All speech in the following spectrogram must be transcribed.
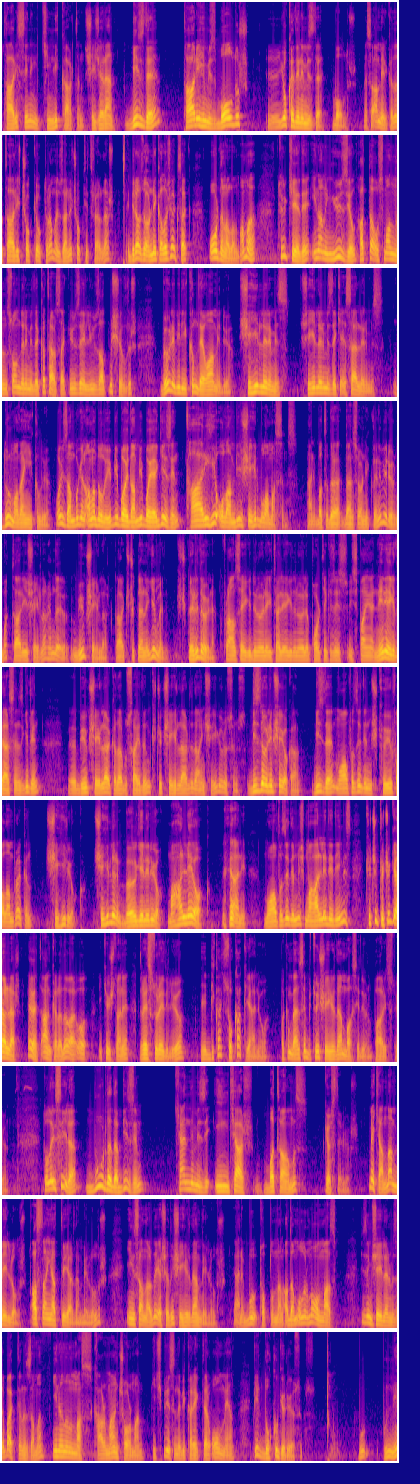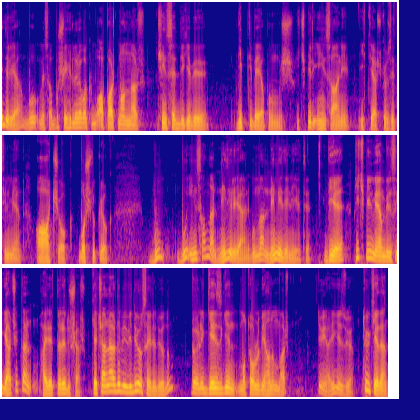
Tarih senin kimlik kartın, şeceren. Bizde tarihimiz boldur, e, yok edenimiz de boldur. Mesela Amerika'da tarih çok yoktur ama üzerine çok titrerler. Biraz örnek alacaksak oradan alalım ama Türkiye'de inanın 100 yıl hatta Osmanlı'nın son dönemi de katarsak 150-160 yıldır böyle bir yıkım devam ediyor. Şehirlerimiz, şehirlerimizdeki eserlerimiz durmadan yıkılıyor. O yüzden bugün Anadolu'yu bir boydan bir boya gezin, tarihi olan bir şehir bulamazsınız. Hani batıda ben size örneklerini veriyorum. Bak tarihi şehirler hem de büyük şehirler. Daha küçüklerine girmedim. Küçükleri de öyle. Fransa'ya gidin öyle, İtalya'ya gidin öyle, Portekiz'e, İspanya nereye giderseniz gidin. e, Büyük şehirler kadar bu saydığım küçük şehirlerde de aynı şeyi görürsünüz. Bizde öyle bir şey yok abi. Bizde muhafaza edilmiş köyü falan bırakın şehir yok. Şehirlerin bölgeleri yok. Mahalle yok. Yani muhafaza edilmiş mahalle dediğimiz küçük küçük yerler. Evet Ankara'da var o 2-3 tane restore ediliyor. E, birkaç sokak yani o. Bakın ben size bütün şehirden bahsediyorum. Paris diyorum. Dolayısıyla burada da bizim kendimizi inkar batağımız gösteriyor. Mekandan belli olur. Aslan yattığı yerden belli olur. İnsanlar da yaşadığı şehirden belli olur. Yani bu toplumdan adam olur mu olmaz mı? Bizim şehirlerimize baktığınız zaman inanılmaz karman çorman, hiçbirisinde bir karakter olmayan bir doku görüyorsunuz. Bu, bu nedir ya? Bu mesela bu şehirlere bakın bu apartmanlar Çin Seddi gibi dip dibe yapılmış. Hiçbir insani ihtiyaç gözetilmeyen ağaç yok, boşluk yok. Bu bu insanlar nedir yani? Bunlar ne medeniyeti diye hiç bilmeyen birisi gerçekten hayretlere düşer. Geçenlerde bir video seyrediyordum. Böyle gezgin motorlu bir hanım var. Dünyayı geziyor. Türkiye'den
